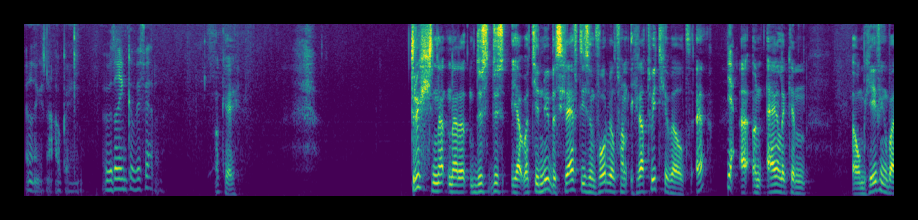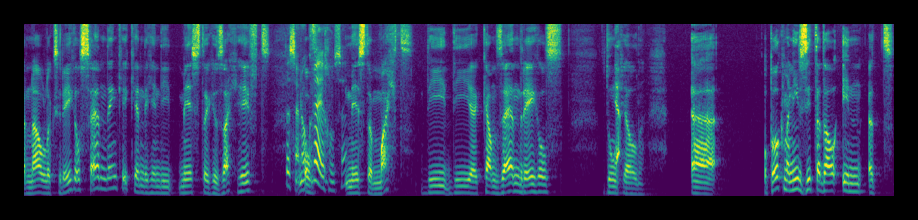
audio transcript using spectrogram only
En dan denk je, nou oké, we drinken weer verder. Oké. Terug naar, naar het... Dus, dus ja, wat je nu beschrijft is een voorbeeld van gratuit geweld. Hè? Ja. Eh, een, eigenlijk een, een omgeving waar nauwelijks regels zijn, denk ik. En degene die het meeste gezag heeft... Dat zijn ook of regels, hè? meeste macht, die, die eh, kan zijn regels doen Ja. gelden. Eh, op welke manier zit dat al in, het,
